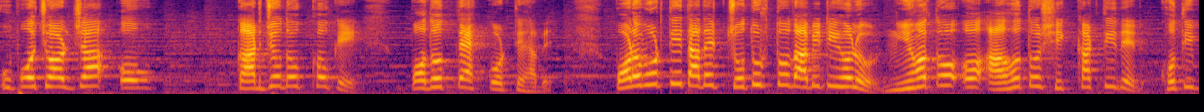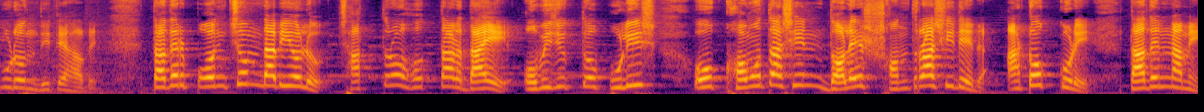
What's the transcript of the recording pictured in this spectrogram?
উপচর্যা ও কার্যদক্ষকে পদত্যাগ করতে হবে। পরবর্তী তাদের চতুর্থ দাবিটি হলো, নিহত ও আহত শিক্ষার্থীদের ক্ষতিপূরণ দিতে হবে। তাদের পঞ্চম দাবি হলো, ছাত্র হত্যার দায়ে অভিযুক্ত পুলিশ ও ক্ষমতাসীন দলের সন্ত্রাসীদের আটক করে তাদের নামে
